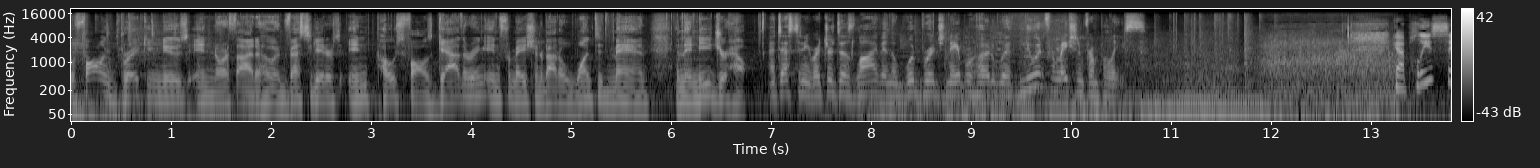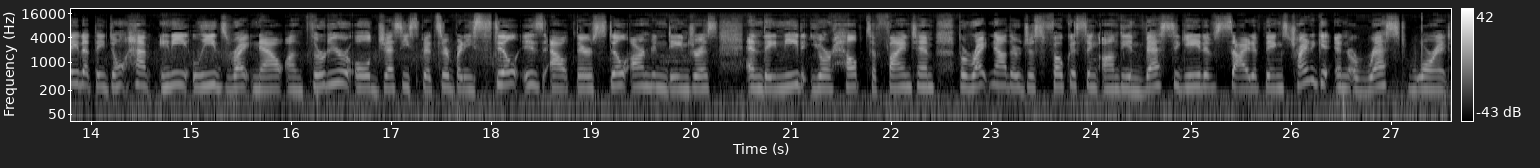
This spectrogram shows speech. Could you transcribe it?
We're following breaking news in North Idaho. Investigators in Post Falls gathering information about a wanted man, and they need your help. Destiny Richards is live in the Woodbridge neighborhood with new information from police. Yeah, police say that they don't have any leads right now on 30 year old Jesse Spitzer, but he still is out there, still armed and dangerous, and they need your help to find him. But right now, they're just focusing on the investigative side of things, trying to get an arrest warrant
